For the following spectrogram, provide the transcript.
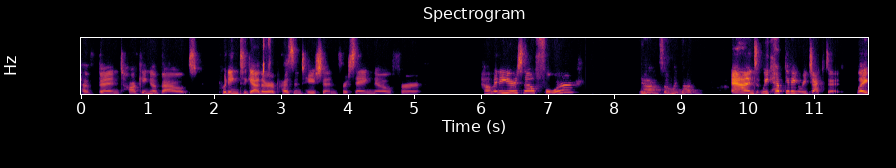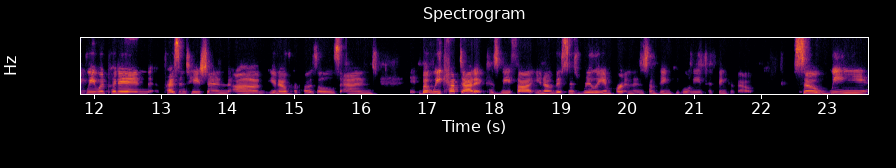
have been talking about putting together a presentation for saying no for how many years now? Four? Yeah, something like that. And we kept getting rejected. Like we would put in presentation, um, you know, proposals and but we kept at it because we thought, you know, this is really important and something people need to think about. So we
